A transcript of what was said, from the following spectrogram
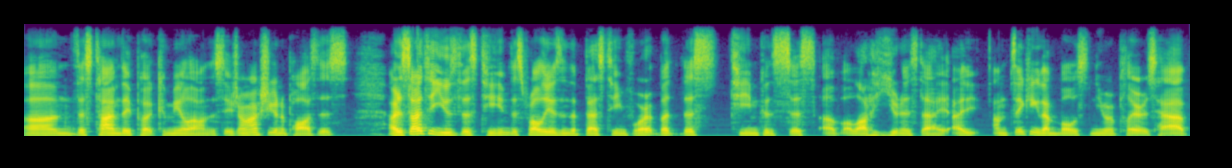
Um, this time they put Camilla on the stage. I'm actually going to pause this. I decided to use this team. This probably isn't the best team for it, but this team consists of a lot of units that I, I, am thinking that most newer players have.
